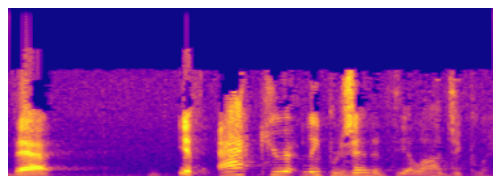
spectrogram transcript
that, if accurately presented theologically,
